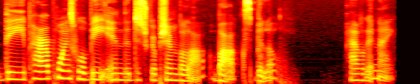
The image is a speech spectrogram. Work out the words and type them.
The PowerPoints will be in the description box below. Have a good night.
